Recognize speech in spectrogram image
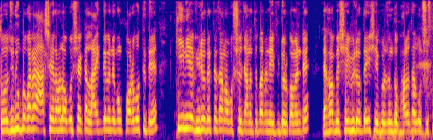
তো যদি উপকারে আসে, তাহলে অবশ্যই একটা লাইক দেবেন এবং পরবর্তীতে কি নিয়ে ভিডিও দেখতে চান অবশ্যই জানাতে পারেন এই ভিডিওর কমেন্টে দেখা হবে সেই ভিডিওতেই সেই পর্যন্ত ভালো থাকুন, সুস্থ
